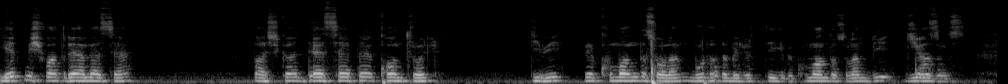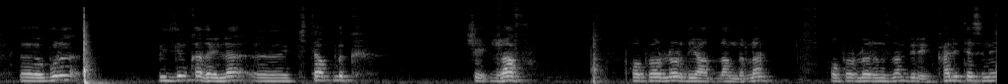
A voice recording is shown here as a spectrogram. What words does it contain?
70 watt RMS başka DSP kontrol gibi ve kumandası olan burada da belirttiği gibi kumandası olan bir cihazımız. E, bunu bildiğim kadarıyla e, kitaplık şey raf hoparlör diye adlandırılan hoparlörlerimizden biri. Kalitesini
